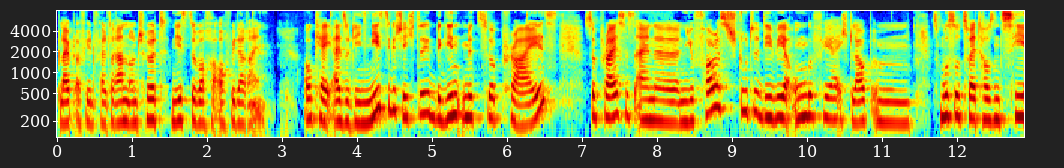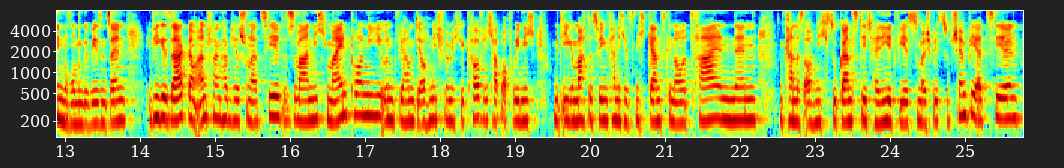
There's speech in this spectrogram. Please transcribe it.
bleibt auf jeden Fall dran und hört nächste Woche auch wieder rein. Okay, also die nächste Geschichte beginnt mit Surprise. Surprise ist eine New Forest Stute, die wir ungefähr, ich glaube, es muss so 2010 rum gewesen sein. Wie gesagt, am Anfang habe ich es schon erzählt, es war nicht mein Pony und wir haben sie auch nicht für mich gekauft. Ich habe auch wenig mit ihr gemacht, deswegen kann ich jetzt nicht ganz genaue Zahlen nennen und kann das auch nicht so ganz detailliert wie jetzt zum Beispiel zu Champi erzählen.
